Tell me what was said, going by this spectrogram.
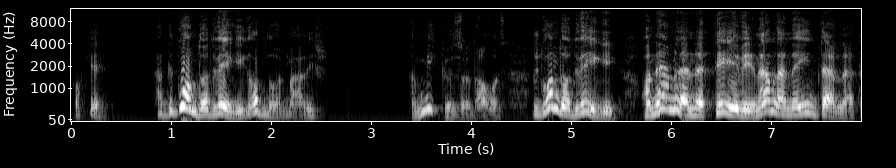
oké? Okay? hát de gondold végig abnormális hát mi közöd ahhoz? most gondold végig ha nem lenne tévé, nem lenne internet,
